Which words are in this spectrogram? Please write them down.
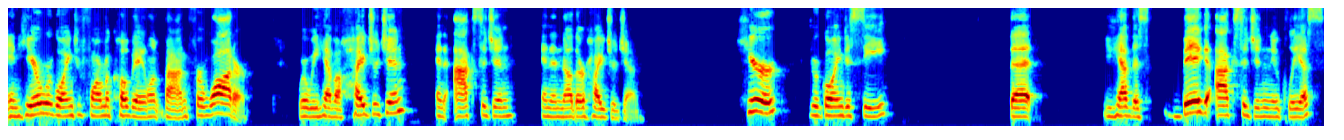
And here we're going to form a covalent bond for water, where we have a hydrogen, an oxygen, and another hydrogen. Here you're going to see that you have this big oxygen nucleus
